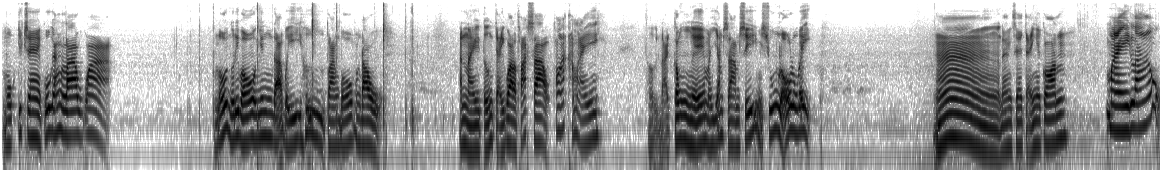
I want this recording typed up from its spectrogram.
Một chiếc xe cố gắng lao qua lối người đi bộ nhưng đã bị hư toàn bộ phần đầu anh này tưởng chạy qua là thoát sao? Thoát hả mày? Thời đại công nghệ mà dám xàm xí, mày xuống lỗ luôn đi. À đang xe chạy nghe con. Mày láo,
